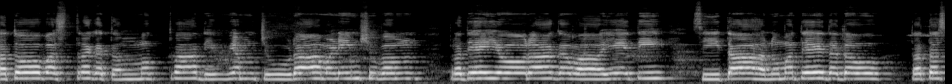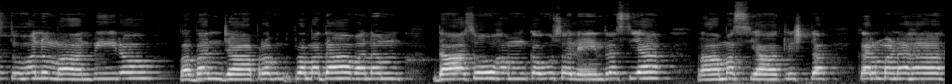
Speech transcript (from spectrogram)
ततो वस्त्रगतं मुक्त्वा दिव्यं चूडामणिं शुभं। प्रदेयो राघवायेति, सीता हनुमते ददौ। ततस्तु हनुमान् वीरो, बभञ्जा प्र, प्रमदावनं। दासोऽहं कौसलेन्द्रस्य रामस्याक्लिष्टकर्मणः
